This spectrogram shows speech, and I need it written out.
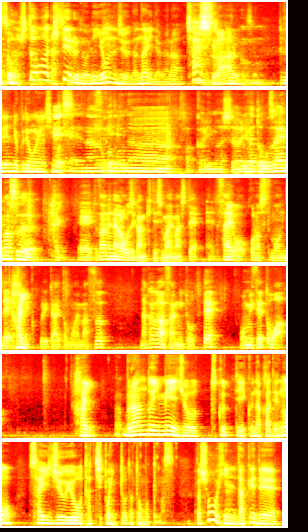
そう。人は来てるのに47位だからチャンスはあるんですよ。全力で応援します、えーなるほどな。わかりました。ありがとうございます。はい、えー、と残念ながらお時間来てしまいまして、えーと最後この質問ではい。締めくくりたいと思います、中川さんにとってお店とは？はい。ブランドイメージを作っていく中での最重要タッチポイントだと思ってます。商品だけで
